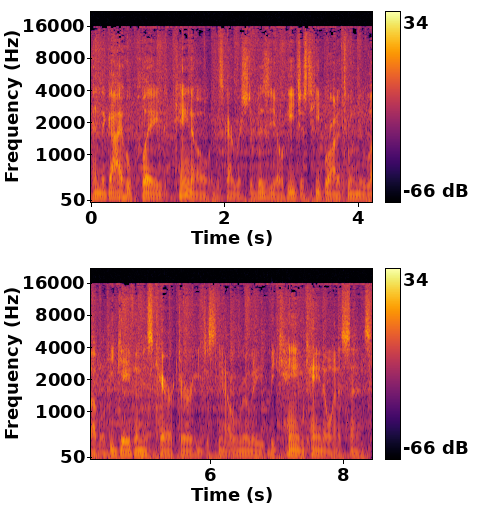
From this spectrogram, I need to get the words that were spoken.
And the guy who played Kano, this guy Rich Divizio, he just he brought it to a new level. He gave him his character. He just you know really became Kano in a sense.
